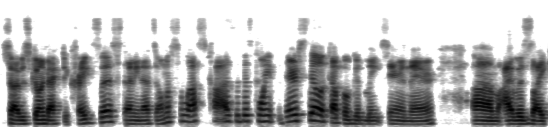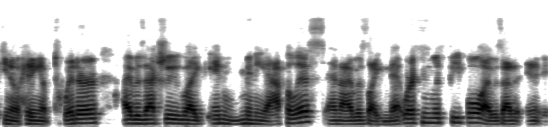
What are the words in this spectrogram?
so I was going back to Craigslist. I mean, that's almost a lost cause at this point, but there's still a couple good links here and there. Um, I was like, you know, hitting up Twitter. I was actually like in Minneapolis and I was like networking with people. I was at an,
